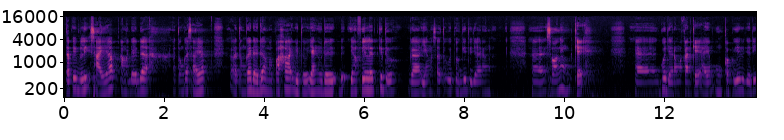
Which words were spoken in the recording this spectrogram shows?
tapi beli sayap sama dada. Atau enggak sayap atau enggak dada sama paha gitu. Yang udah yang fillet gitu. Enggak yang satu utuh gitu jarang. Uh, soalnya kayak uh, gue jarang makan kayak ayam ungkep gitu. Jadi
